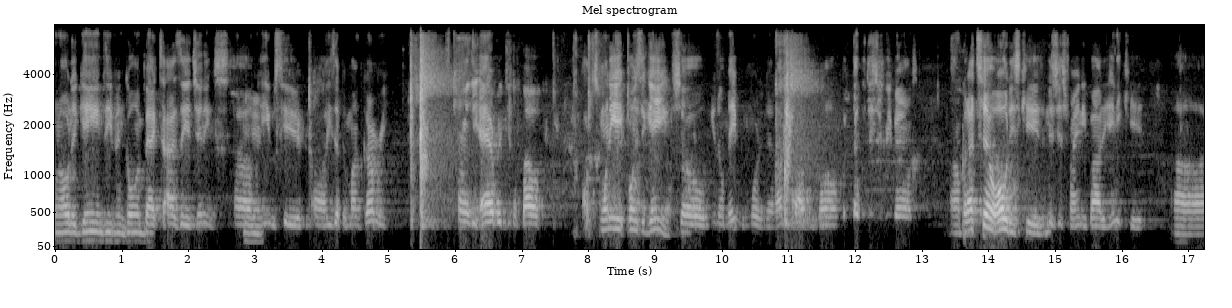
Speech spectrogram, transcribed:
on all the games, even going back to Isaiah Jennings. Um, Mhm. He was here. Uh, he's up in Montgomery. He's currently averaging about uh, 28 points a game. So, you know, maybe more than that. I'm probably wrong, but double digit rebounds. Um, but I tell all these kids, and this is just for anybody, any kid, uh,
